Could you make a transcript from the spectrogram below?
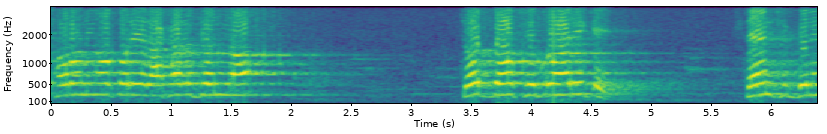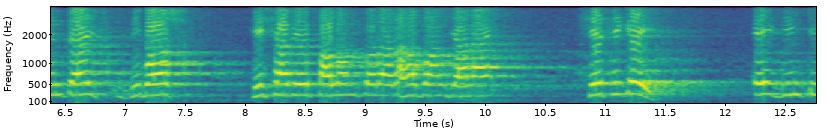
স্মরণীয় করে রাখার জন্য চোদ্দ ফেব্রুয়ারিকে সেন্ট ভ্যালেন্টাইন দিবস হিসাবে পালন করার আহ্বান জানায়। সে থেকেই এই দিনটি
